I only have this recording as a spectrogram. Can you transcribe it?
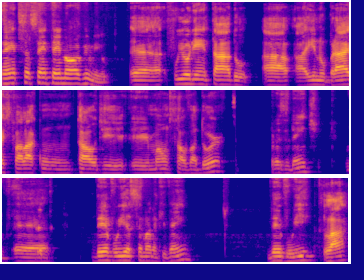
169 mil. É, fui orientado a, a ir no Braz falar com um tal de irmão Salvador, presidente. É, devo ir a semana que vem devo ir lá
